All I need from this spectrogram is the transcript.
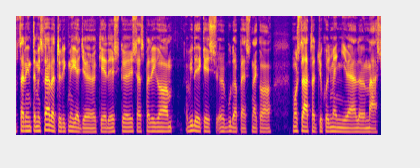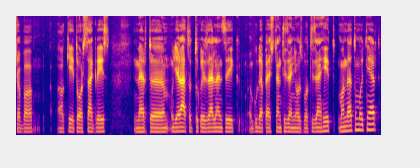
szerintem itt felvetődik még egy kérdéskör, és ez pedig a vidék és Budapestnek a, most láthatjuk, hogy mennyivel másabb a, a két országrész, mert ugye láthattuk, hogy az ellenzék Budapesten 18-ból 17 mandátumot nyert,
